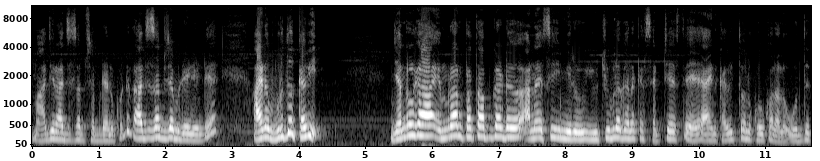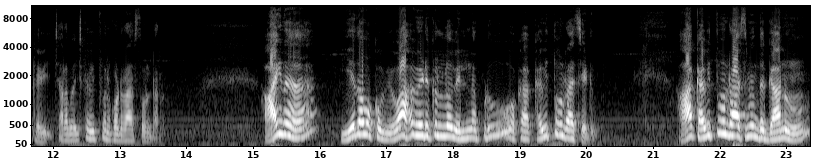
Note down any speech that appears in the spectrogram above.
మాజీ రాజ్యసభ సభ్యుడు అనుకోండి. రాజ్యసభ సభ్యుడు ఏంటంటే ఆయన ఉర్దూ కవి. జనరల్గా ఇమ్రాన్ ప్రతాప్ గఢ్ అనేసి మీరు యూట్యూబ్లో కనుక సెర్చ్ చేస్తే ఆయన కవిత్వాలు కోకొలలు ఉర్దూ కవి చాలా మంచి కవిత్వాలు కూడా రాస్తూ ఉంటారు. ఆయన ఏదో ఒక వివాహ వేడుకల్లో వెళ్ళినప్పుడు ఒక కవిత్వం రాశాడు. ఆ కవిత్వం రాసినందుకు గాను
